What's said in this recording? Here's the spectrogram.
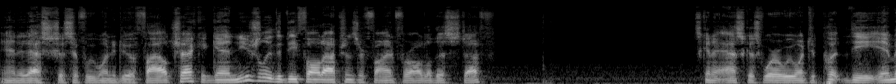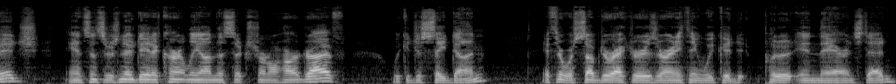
And it asks us if we want to do a file check. Again, usually the default options are fine for all of this stuff. It's going to ask us where we want to put the image. And since there's no data currently on this external hard drive, we could just say done. If there were subdirectories or anything, we could put it in there instead.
